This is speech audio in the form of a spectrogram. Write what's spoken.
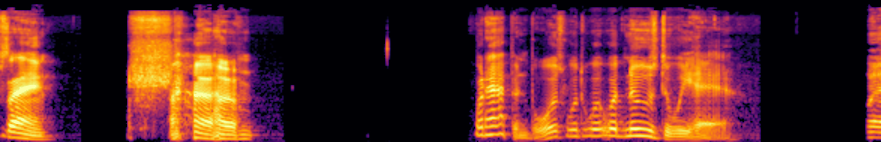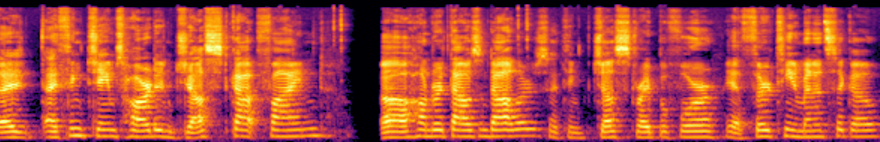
Same. um, what happened, boys? What, what what news do we have? But I I think James Harden just got fined a hundred thousand dollars. I think just right before yeah, thirteen minutes ago.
